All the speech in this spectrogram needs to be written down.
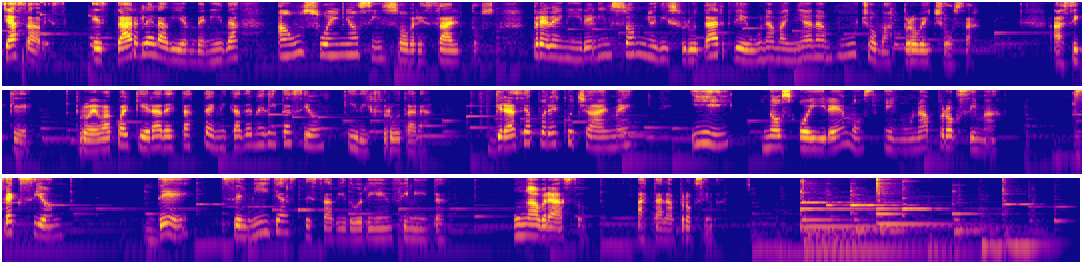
Ya sabes, es darle la bienvenida a un sueño sin sobresaltos, prevenir el insomnio y disfrutar de una mañana mucho más provechosa. Así que prueba cualquiera de estas técnicas de meditación y disfrútala. Gracias por escucharme y nos oiremos en una próxima sección de Semillas de Sabiduría Infinita. Un abrazo. Hasta la próxima.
